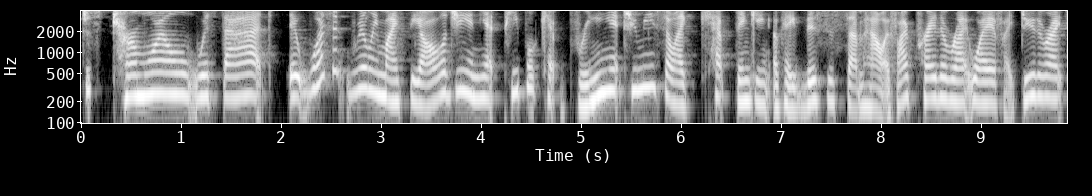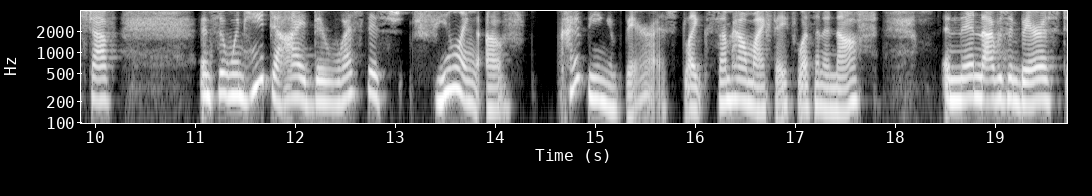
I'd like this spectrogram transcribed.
just turmoil with that. It wasn't really my theology, and yet people kept bringing it to me. So I kept thinking, okay, this is somehow, if I pray the right way, if I do the right stuff, and so when he died, there was this feeling of kind of being embarrassed, like somehow my faith wasn't enough. And then I was embarrassed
